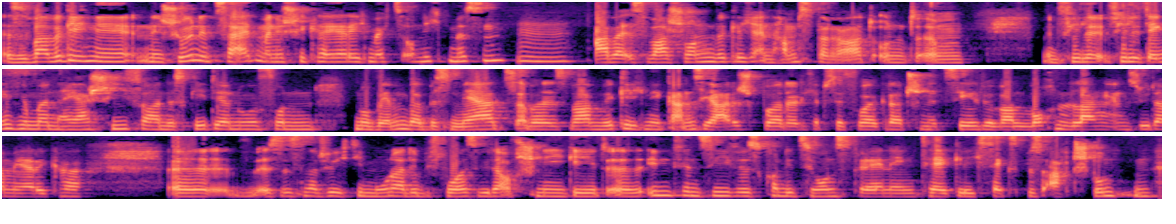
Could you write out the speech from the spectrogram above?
Also es war wirklich eine, eine schöne Zeit, meine Skikarriere, ich möchte es auch nicht missen. Mhm. Aber es war schon wirklich ein Hamsterrad. Und ähm, wenn viele, viele denken immer, naja, Skifahren, das geht ja nur von November bis März, aber es war wirklich eine ganze Jahressportart. Ich habe es ja vorher gerade schon erzählt, wir waren wochenlang in Südamerika. Äh, es ist natürlich die Monate, bevor es wieder auf Schnee geht, äh, intensives Konditionstraining, täglich sechs bis acht Stunden.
